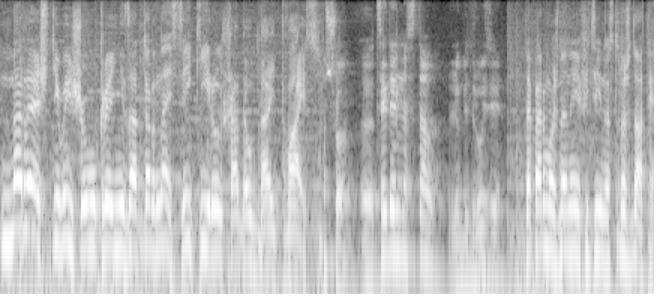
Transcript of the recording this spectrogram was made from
Нарешті вийшов українізатор на Sekiro Shadow Die Twice. Ну що, е, цей день настав, любі друзі. Тепер можна неофіційно страждати.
